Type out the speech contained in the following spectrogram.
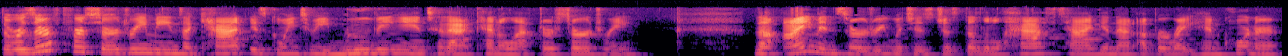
The reserved for surgery means a cat is going to be moving into that kennel after surgery. The I'm in surgery, which is just the little half tag in that upper right hand corner,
